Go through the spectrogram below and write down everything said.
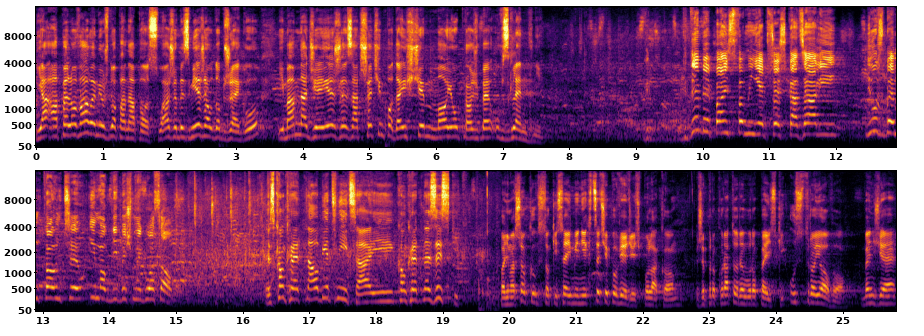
Ja apelowałem już do pana posła, żeby zmierzał do brzegu i mam nadzieję, że za trzecim podejściem moją prośbę uwzględni. Gdyby Państwo mi nie przeszkadzali, już bym kończył i moglibyśmy głosować. To jest konkretna obietnica i konkretne zyski. Panie Marszałku, Wysoki Sejmie, nie chcecie powiedzieć Polakom, że prokurator europejski ustrojowo będzie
